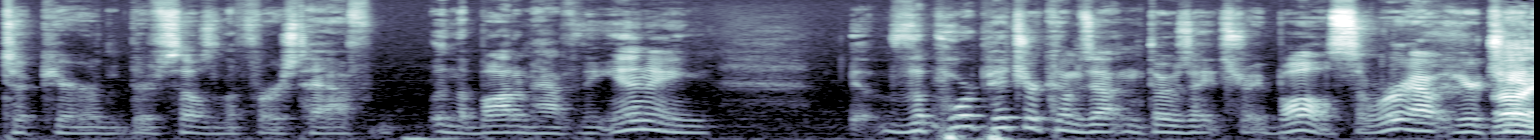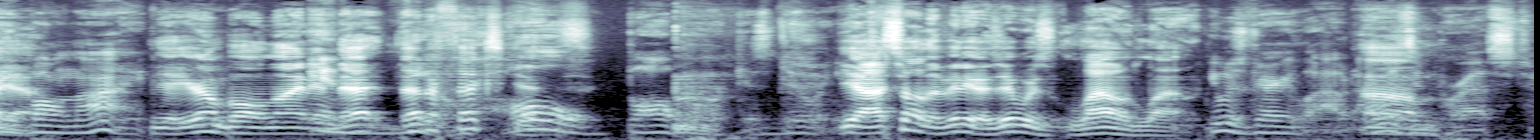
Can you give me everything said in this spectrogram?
took care of themselves in the first half. In the bottom half of the inning, the poor pitcher comes out and throws eight straight balls. So we're out here chanting Oh, yeah. ball nine. Yeah, you're on ball nine, and, And that that the affects whole kids. ballpark is doing it. Yeah, I saw the videos. It was loud, loud. It was very loud. I Um, was impressed.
